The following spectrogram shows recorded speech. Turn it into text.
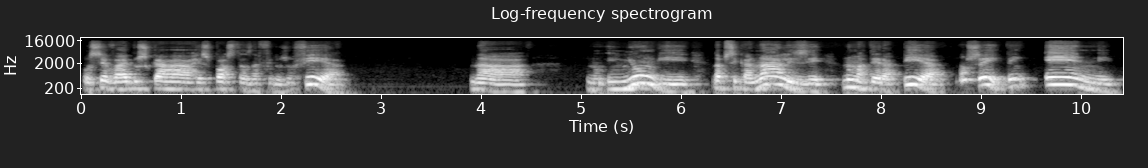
você vai buscar respostas na filosofia, na no, em Jung, na psicanálise, numa terapia, não sei, tem N,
